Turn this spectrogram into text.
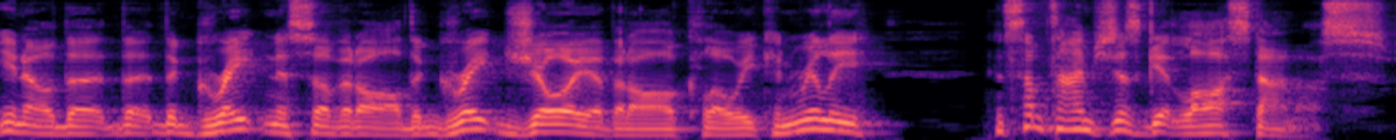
you know the the the greatness of it all, the great joy of it all, Chloe can really can sometimes just get lost on us.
